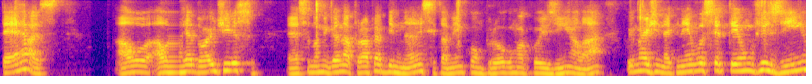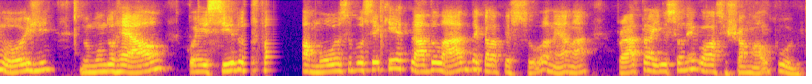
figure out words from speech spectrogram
terras ao, ao redor disso. É, se não me engano, a própria Binance também comprou alguma coisinha lá. Imagina, é que nem você ter um vizinho hoje no mundo real, conhecido, famoso, você que está do lado daquela pessoa, né, lá, para atrair o seu negócio, chamar o público.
